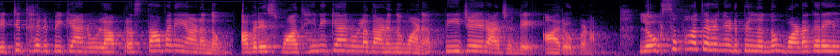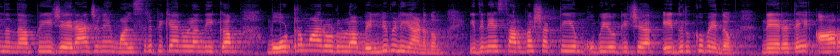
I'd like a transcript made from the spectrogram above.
തെറ്റിദ്ധരിപ്പിക്കാനുള്ള പ്രസ്താവനയാണെന്നും അവരെ സ്വാധീനിക്കാനുള്ളതാണെന്നുമാണ് പി ജയരാജന്റെ ആരോപണം. ലോക്സഭാ തെരഞ്ഞെടുപ്പിൽ നിന്നും വടകരയിൽ നിന്ന് പി ജയരാജനെ മത്സരിപ്പിക്കാനുള്ള നീക്കം വോട്ടർമാരോടുള്ള വെല്ലുവിളിയാണെന്നും ഇതിനെ സർവശക്തിയും ഉപയോഗിച്ച് എതിർക്കുമെന്നും നേരത്തെ ആർ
